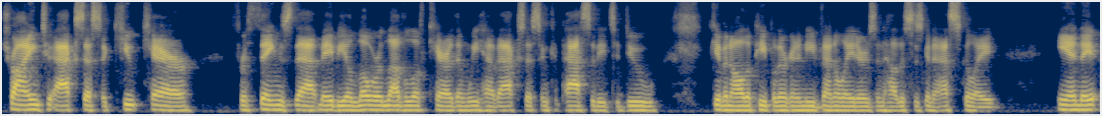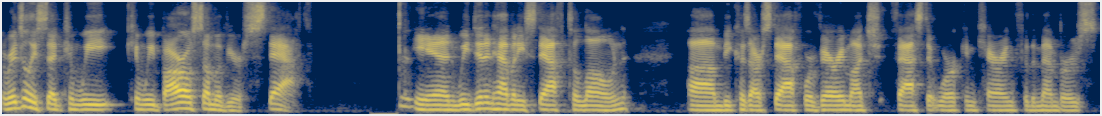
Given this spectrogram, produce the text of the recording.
trying to access acute care for things that maybe a lower level of care than we have access and capacity to do, given all the people that are going to need ventilators and how this is going to escalate. And they originally said, "Can we can we borrow some of your staff?" Mm-hmm. And we didn't have any staff to loan um, because our staff were very much fast at work and caring for the members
